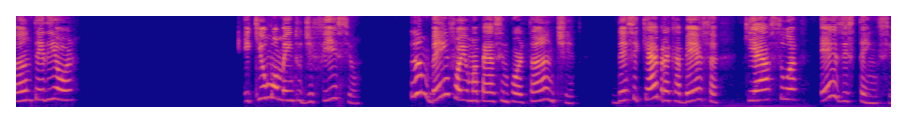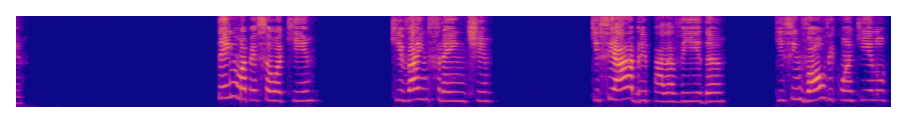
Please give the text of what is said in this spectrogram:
anterior. E que o momento difícil também foi uma peça importante desse quebra-cabeça que é a sua existência. Tem uma pessoa aqui que vai em frente, que se abre para a vida, que se envolve com aquilo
